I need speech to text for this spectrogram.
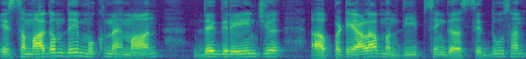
ਇਸ ਸਮਾਗਮ ਦੇ ਮੁੱਖ ਮਹਿਮਾਨ ਦੇ ਗਰੇਂਜ ਪਟਿਆਲਾ ਮਨਦੀਪ ਸਿੰਘ ਸਿੱਧੂ ਸਨ।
